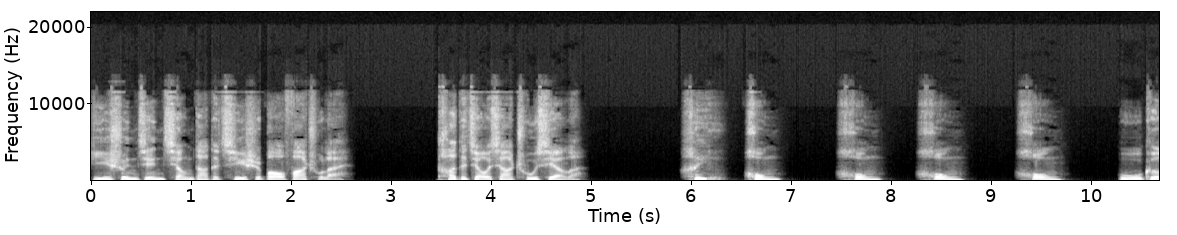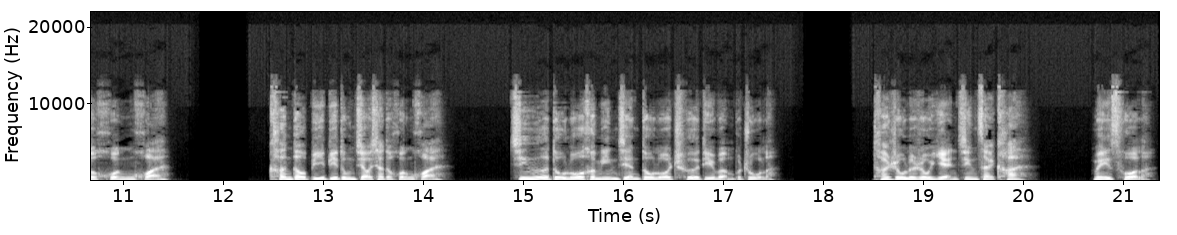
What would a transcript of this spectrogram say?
一瞬间强大的气势爆发出来，他的脚下出现了。黑红红红红五个魂环，看到比比东脚下的魂环，金鳄斗罗和冥剑斗罗彻底稳不住了。他揉了揉眼睛再看，没错了，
